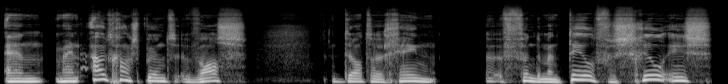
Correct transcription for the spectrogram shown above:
En mijn uitgangspunt was dat er geen uh, fundamenteel verschil is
